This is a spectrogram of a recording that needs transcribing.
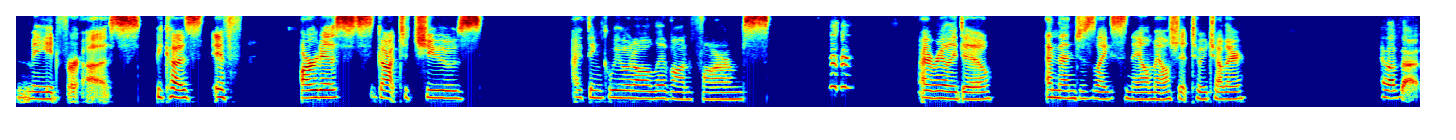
made for us because if artists got to choose i think we would all live on farms. I really do. And then just like snail mail shit to each other. I love that.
